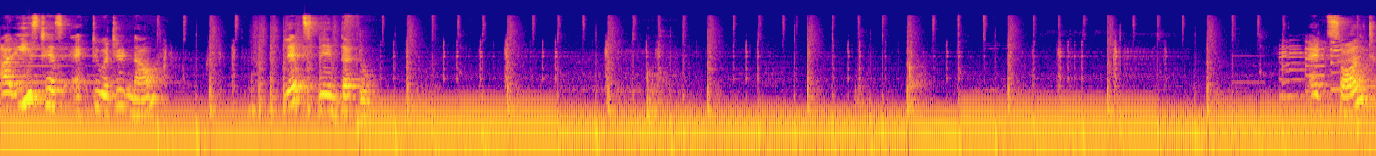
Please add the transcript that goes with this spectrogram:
Our yeast has activated now let's knead the dough add salt.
